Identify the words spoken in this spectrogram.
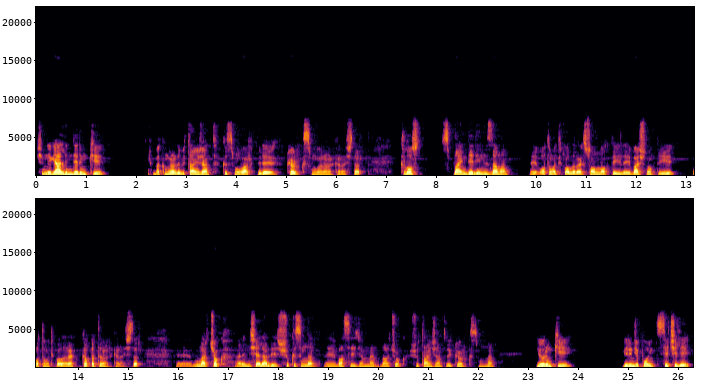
Şimdi geldim dedim ki bakın burada bir tanjant kısmı var. Bir de curve kısmı var arkadaşlar. Close spline dediğiniz zaman e, otomatik olarak son noktayı ile baş noktayı otomatik olarak kapatır arkadaşlar. E, bunlar çok önemli şeyler değil. Şu kısımdan e, bahsedeceğim ben daha çok. Şu tanjant ve curve kısmından. Diyorum ki birinci point seçili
